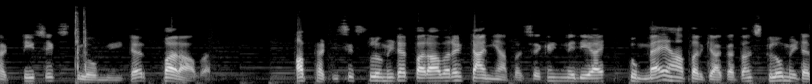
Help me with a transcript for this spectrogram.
thirty six kilometre per hour अब 36 किलोमीटर पर आवर है टाइम यहाँ पर सेकंड में दिया है। तो मैं यहाँ पर क्या करता हूँ किलोमीटर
